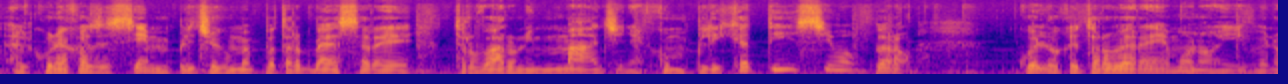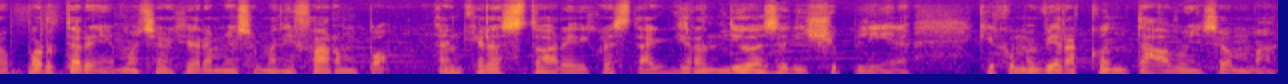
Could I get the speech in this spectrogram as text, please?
alcune cose semplici come potrebbe essere trovare un'immagine, complicatissimo, però quello che troveremo noi ve lo porteremo, cercheremo insomma di fare un po' anche la storia di questa grandiosa disciplina che come vi raccontavo insomma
